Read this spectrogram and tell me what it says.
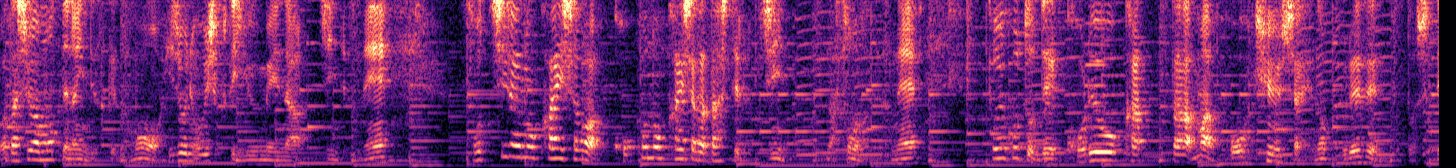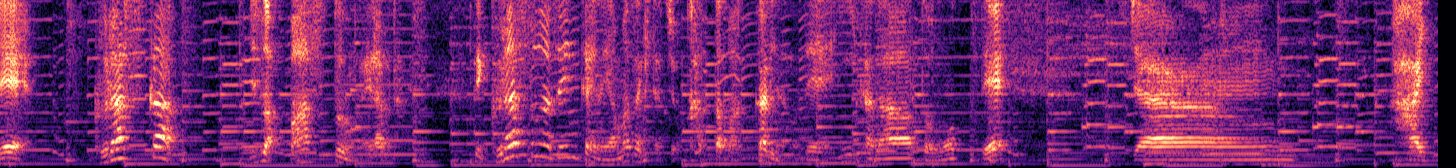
私は持ってないんですけども非常に美味しくて有名なジンですね。そちらの会社はここの会社が出してるジンなそうなんですね。ということでこれを買った、まあ、購入者へのプレゼントとしてグラスか実はバースプーンを選べたんです。でグラスは前回の山崎たちを買ったばっかりなのでいいかなと思ってじゃーん。はい。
